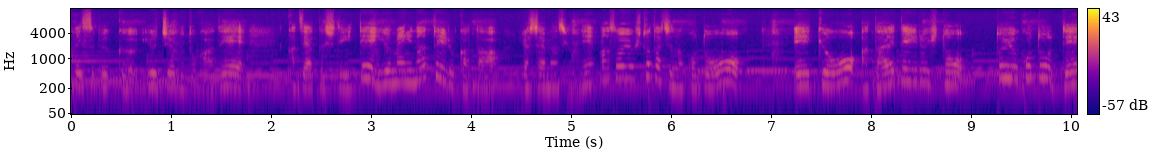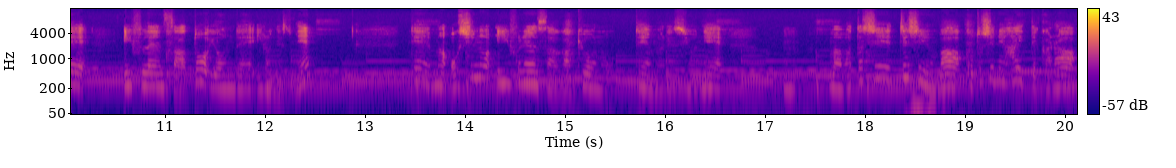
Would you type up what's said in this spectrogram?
Facebook、YouTube とかで活躍していて有名になっている方いらっしゃいますよね、まあ、そういう人たちのことを影響を与えている人ということでインフルエンサーと呼んでいるんですね。で、まあ、推しのインフルエンサーが今日のテーマですよね。うん。まあ、私自身は今年に入ってから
